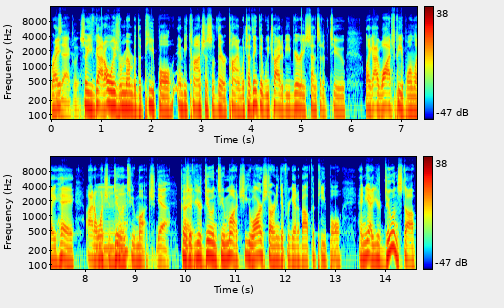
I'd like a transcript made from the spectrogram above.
Right. Exactly. So you've got to always remember the people and be conscious of their time, which I think that we try to be very sensitive to. Like I watch people and like, hey, I don't want you doing too much. Mm-hmm. Yeah. Because if you're doing too much, you are starting to forget about the people. And yeah, you're doing stuff,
